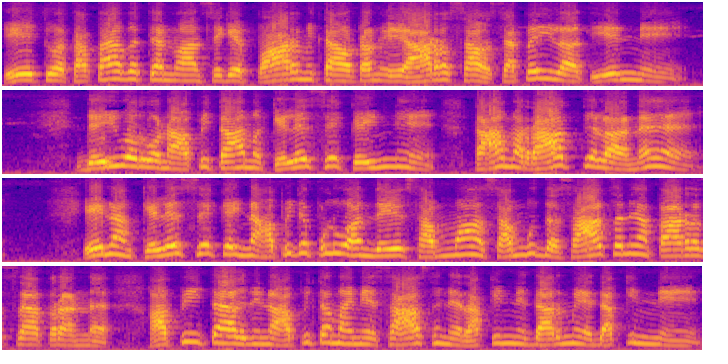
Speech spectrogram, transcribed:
හේතුව තථාගතයන් වහන්සේගේ පාරමිතාවට අනුව ඒ ආරක්ෂාව සැපයීලා තියෙන්නේ. දෙවිවරුන් අපි තාම කෙලෙස් එක්ක ඉන්නේ. තාම රාත් වෙලා නැහැ. එහෙනම් කෙලෙස් එක ඉන්න අපිට පුළුවන් දේ සම්මා සම්බුද්ධ ශාසනයක් ආරක්ෂා කරන්න. අපි හිතාගෙන ඉන්න අපි තමයි මේ ශාසනය රකින්නේ ධර්මයේ දකින්නේ.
